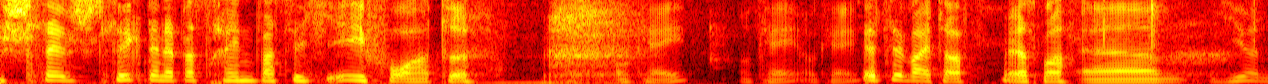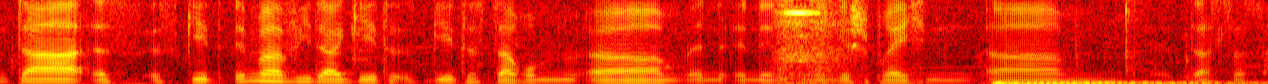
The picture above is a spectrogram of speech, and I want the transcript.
schl schlägt in etwas rein, was ich eh vorhatte. Okay, okay, okay. Erzähl weiter, erstmal. Ähm, hier und da, es, es geht immer wieder, geht, geht es darum, ähm, in, in, den, in, den, Gesprächen, ähm, dass, das,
